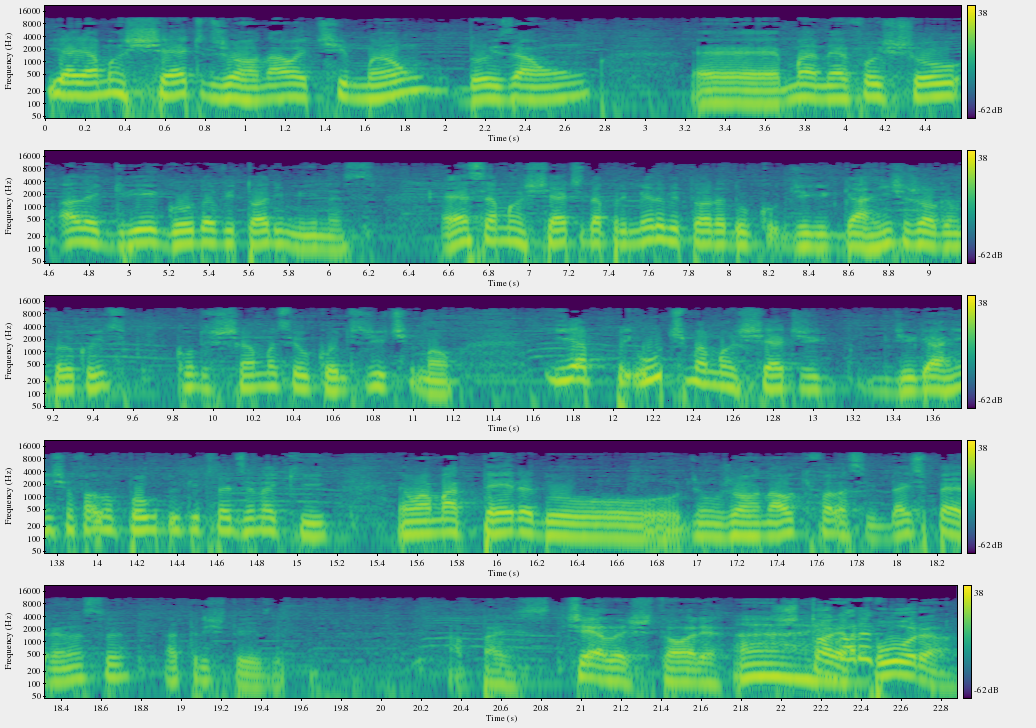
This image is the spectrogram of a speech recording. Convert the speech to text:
E aí a manchete do jornal é Timão 2 a 1 é, Mané foi show, alegria e gol da vitória em Minas. Essa é a manchete da primeira vitória do, de Garrincha jogando pelo Corinthians, quando chama-se o Corinthians de Timão. E a última manchete de, de Garrincha fala um pouco do que está dizendo aqui. É uma matéria do, de um jornal que fala assim: da esperança à tristeza. Rapaz, tchela história. História Agora- pura.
